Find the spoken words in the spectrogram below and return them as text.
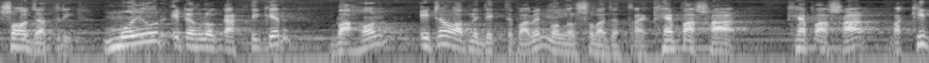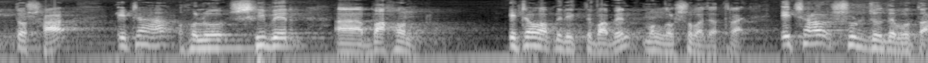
সহযাত্রী। ময়ূর, এটা হলো কার্তিকের বাহন। এটাও আপনি দেখতে পাবেন মঙ্গল শোভাযাত্রায়। খেপা ষাঁড় খেপা ষাঁড় বা ক্ষিপ্ত ষাঁড় এটা হলো শিবের বাহন। এটাও আপনি দেখতে পাবেন মঙ্গল শোভাযাত্রায়। এছাড়াও সূর্য দেবতা,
